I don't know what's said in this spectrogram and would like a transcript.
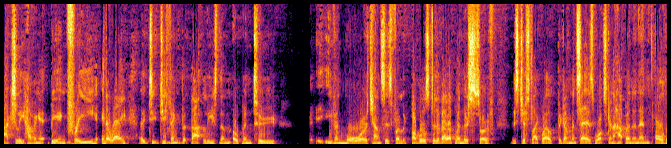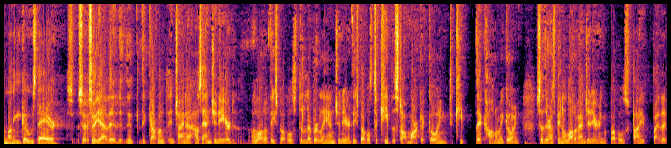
actually having it being free in a way. Uh, do, do you think that that leaves them open to even more chances for like bubbles to develop when there's sort of it's just like well the government says what's going to happen and then all the money goes there. So so, so yeah the, the, the government in china has engineered a lot of these bubbles deliberately engineered these bubbles to keep the stock market going to keep the economy going. So there has been a lot of engineering of bubbles by by the,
